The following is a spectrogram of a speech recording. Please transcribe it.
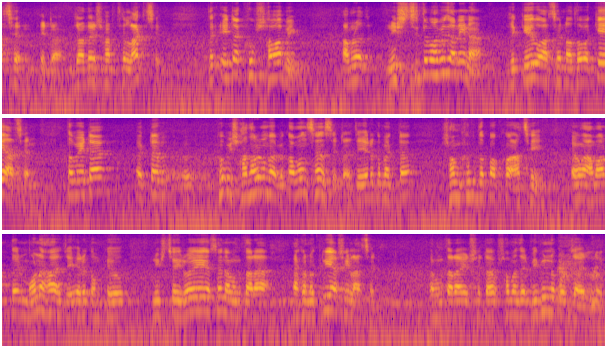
আছেন এটা, যাদের স্বার্থে লাগছে। তো এটা খুব স্বাভাবিক। আমরা নিশ্চিতভাবে জানি না যে কেউ আছেন অথবা কে আছেন। তবে এটা একটা খুবই সাধারণভাবে কমন সেন্স এটা, যে এরকম একটা সংক্ষুব্ধ পক্ষ আছে এবং আমাদের মনে হয় যে এরকম কেউ নিশ্চয়ই রয়ে গেছেন এবং তারা এখনও ক্রিয়াশীল আছেন এবং তারা সেটা সমাজের বিভিন্ন পর্যায়ের লোক।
